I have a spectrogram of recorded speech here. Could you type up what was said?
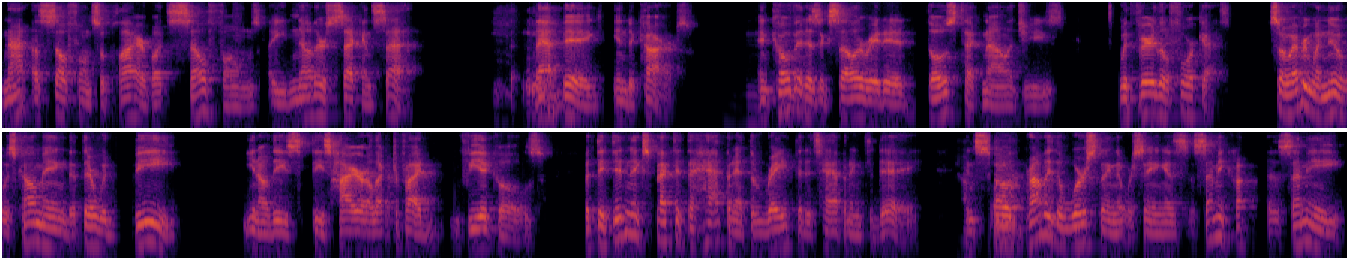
not a cell phone supplier, but cell phones, another second set that big into cars. Mm-hmm. And COVID has accelerated those technologies with very little forecast. So everyone knew it was coming, that there would be, you know, these, these higher electrified vehicles, but they didn't expect it to happen at the rate that it's happening today. And so probably the worst thing that we're seeing is semi, semi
